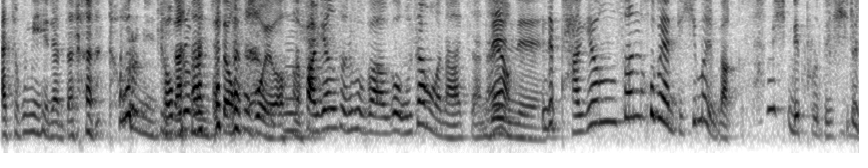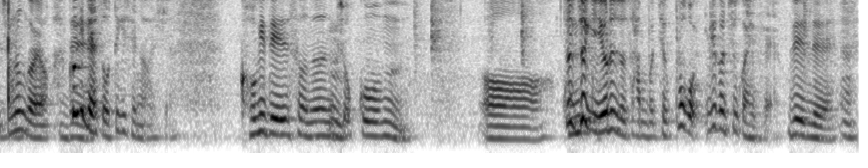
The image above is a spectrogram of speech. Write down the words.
아저 국민의힘이란다 더불어민주당 더불어민주당 후보요. 음, 박영선 후보하고 우상호가 나왔잖아요. 네, 네. 근데 박영선 후보한테 힘을 막 30몇 프로도 실어주는 거예요. 거기에 네. 대해서 어떻게 생각하세요? 거기 대해서는 음. 조금 어 저쪽에 여론조사 한번 제가 보고 읽어주고 하세요. 네네. 응.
